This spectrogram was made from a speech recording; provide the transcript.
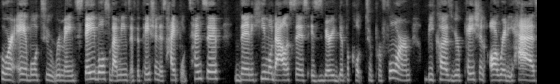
who are able to remain stable. So that means if the patient is hypotensive, then hemodialysis is very difficult to perform because your patient already has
